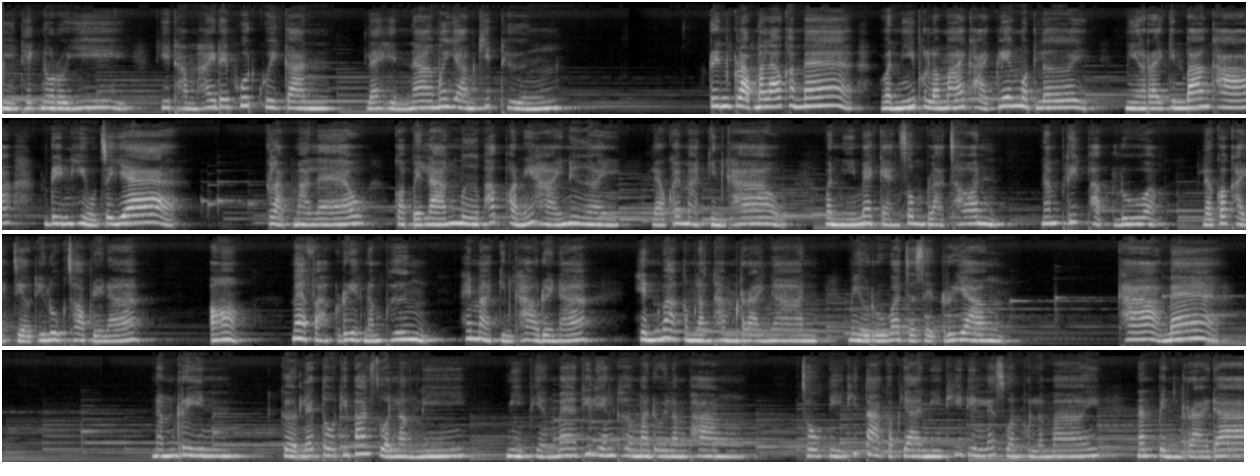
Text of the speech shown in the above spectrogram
มีเทคโนโลยีที่ทำให้ได้พูดคุยกัน และเห็นหน้าเมื่อยามคิดถึง รินกลับมาแล้วค่ะแม่ วันนี้ผลไม้ขายเกลี้ยงหมดเลย มีอะไรกินบ้างคะ รินหิวจะแย่ กลับมาแล้วก็ไปล้างมือพักผ่อนให้หายเหนื่อย แล้วค่อยมากินข้าว วันนี้แม่แกงส้มปลาช่อน น้ำพริกผักลวก แล้วก็ไข่เจียวที่ลูกชอบด้วยนะอ้อแม่ฝากเรียกน้ำพึ่ง ให้มากินข้าวด้วยนะ เห็นว่ากำลังทำรายงาน ไม่รู้ว่าจะเสร็จหรือยัง ค่ะแม่ น้ำริน เกิดและโตที่บ้านสวนหลังนี้ มีเพียงแม่ที่เลี้ยงเธอมาโดยลำพัง โชคดีที่ตากับยายมีที่ดินและสวนผลไม้ นั่นเป็นรายได้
